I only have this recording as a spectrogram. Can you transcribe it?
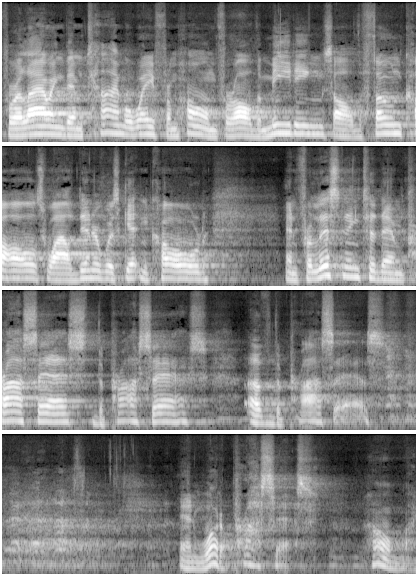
for allowing them time away from home for all the meetings, all the phone calls while dinner was getting cold, and for listening to them process the process of the process. And what a process! Oh my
